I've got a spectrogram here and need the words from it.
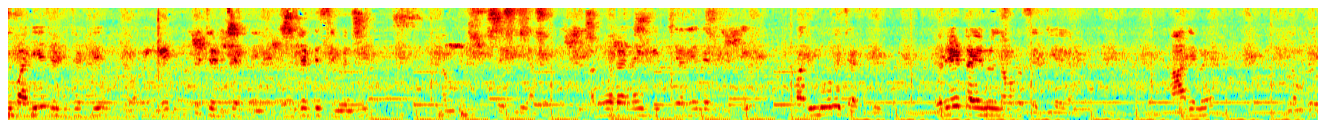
ഈ വലിയ ചെടിച്ചട്ടി നമുക്ക് എട്ട് ചെടിച്ചട്ടി ഒരു ചട്ടി സിമെന്റ് നമുക്ക് സെറ്റ് ചെയ്യാം. അതുപോലെ തന്നെ ഈ ചെറിയ ചെടിച്ചട്ടി പതിമൂന്ന് ചട്ടി. ഒരേ ടൈമിൽ നമുക്ക് സെറ്റ് ചെയ്യാം. ആദ്യമേ നമുക്ക്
